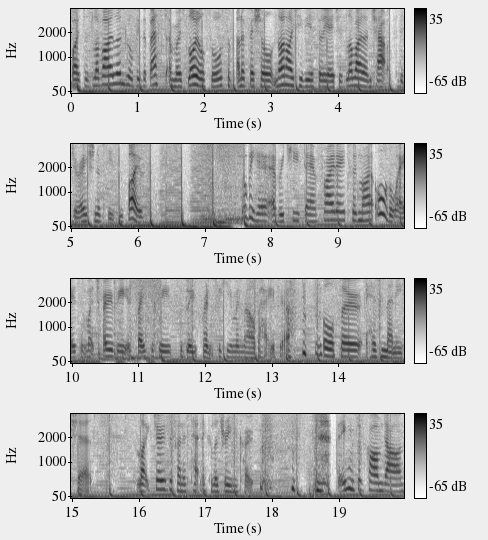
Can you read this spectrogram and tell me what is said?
Vice Does Love Island will be the best and most loyal source of unofficial, non ITV affiliated Love Island chat for the duration of season 5. We'll be here every Tuesday and Friday to admire all the ways in which Ovie is basically the blueprint for human male behaviour. also, his many shirts. like Joseph and his technical dream coat. Things have calmed down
